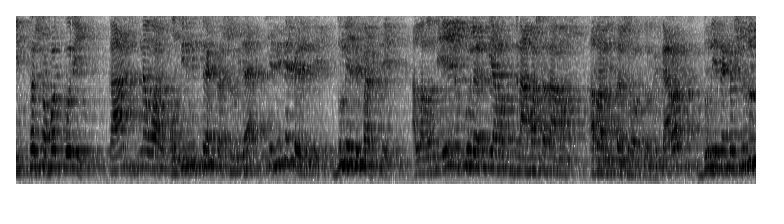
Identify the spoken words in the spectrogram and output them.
মিথ্যা শপথ করি কার্ড নেওয়ার অতিরিক্ত একটা সুবিধা সে নিতে পেরেছে, দুনিয়াতে পারছে। আল্লাহ বলছে, এই লোকগুলো কি আমার আমার সাথে আমার আবার মিথ্যা শপথ করবে কারণ দুনিয়াতে একটা সুযোগ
